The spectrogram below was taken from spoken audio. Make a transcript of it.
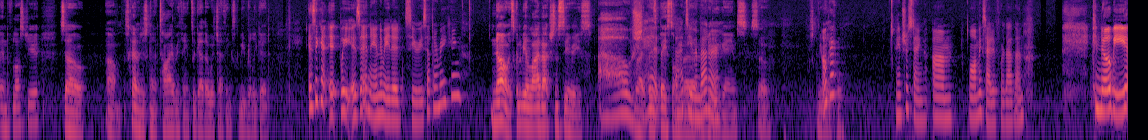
end of last year. So um, it's kind of just going to tie everything together, which I think is going to be really good. Is it, gonna- it? Wait, is it an animated series that they're making? No, it's going to be a live action series. Oh Right, shit! it's based on That's the, even the better. video games. So it's going to be really Okay. cool. Interesting. Um, well, I'm excited for that then. Kenobi,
